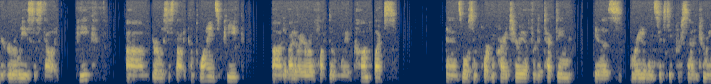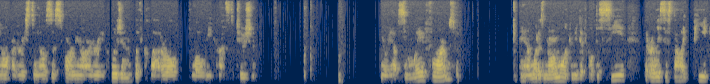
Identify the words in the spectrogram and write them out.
Your early systolic peak, um, early systolic compliance peak, uh, divided by your reflective wave complex. And its most important criteria for detecting is greater than 60% renal artery stenosis or renal artery occlusion with collateral flow reconstitution. Here we have some waveforms. And what is normal? It can be difficult to see the early systolic peak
